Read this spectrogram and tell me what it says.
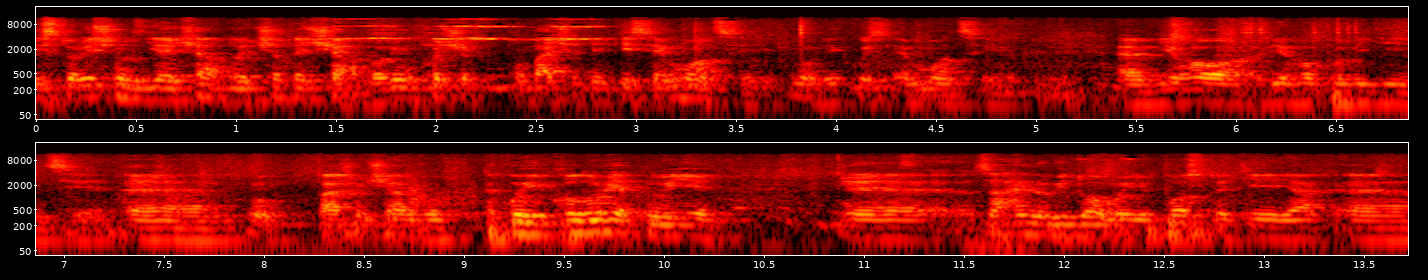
історичного діяча до читача, бо він хоче побачити якісь емоції, ну, якусь емоцію е, в його, в його поведінці. Е, Ну, в першу чергу такої колоритної, е, загальновідомої постаті, як е,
